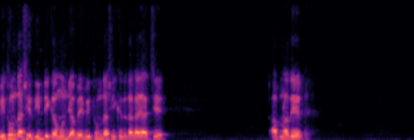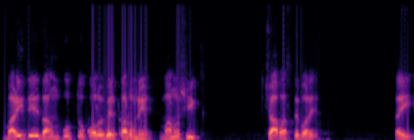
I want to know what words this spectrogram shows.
মিথুন রাশির দিনটি কেমন যাবে? মিথুন রাশির ক্ষেত্রে দেখা যাচ্ছে আপনাদের বাড়িতে দাম্পত্য কলহের কারণে মানসিক চাপ আসতে পারে। তাই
